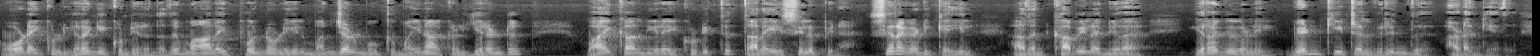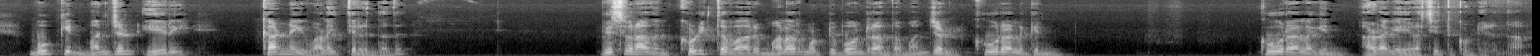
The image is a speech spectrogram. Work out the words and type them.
ஓடைக்குள் இறங்கிக் கொண்டிருந்தது. மாலை பொன்னொழியில் மஞ்சள் மூக்கு மைனாக்கள் இரண்டு வாய்க்கால் நீரை குடித்து தலையை சிலுப்பின. சிறகடிக்கையில் அதன் கபில நிற இறகுகளில் வெண்கீற்றல் விரிந்து அடங்கியது. மூக்கின் மஞ்சள் ஏறி கண்ணை வளைத்திருந்தது. விஸ்வநாதன் குளித்தவாறு மலர் மொட்டு போன்ற அந்த மஞ்சள் கூரலகின் கூரலகின் அழகை ரசித்துக் கொண்டிருந்தான்.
